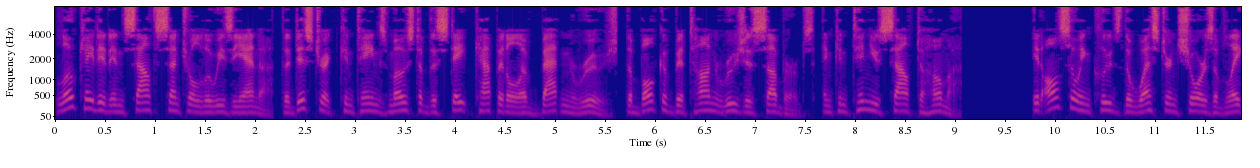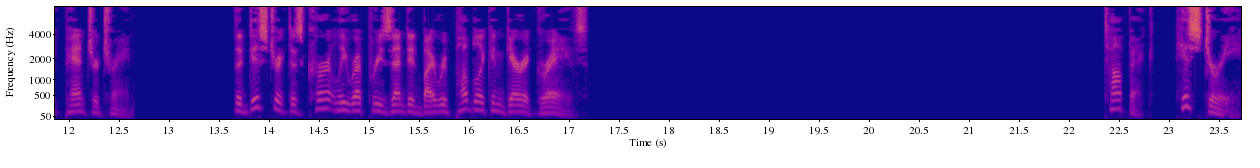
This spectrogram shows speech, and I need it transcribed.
Located in south-central Louisiana, the district contains most of the state capital of Baton Rouge, the bulk of Baton Rouge's suburbs, and continues south to Houma. It also includes the western shores of Lake Pontchartrain. The district is currently represented by Republican Garrett Graves. History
